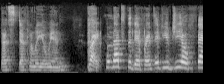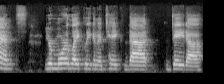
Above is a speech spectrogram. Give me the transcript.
That's definitely a win. Right. So that's the difference. If you geofence, you're more likely going to take that data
